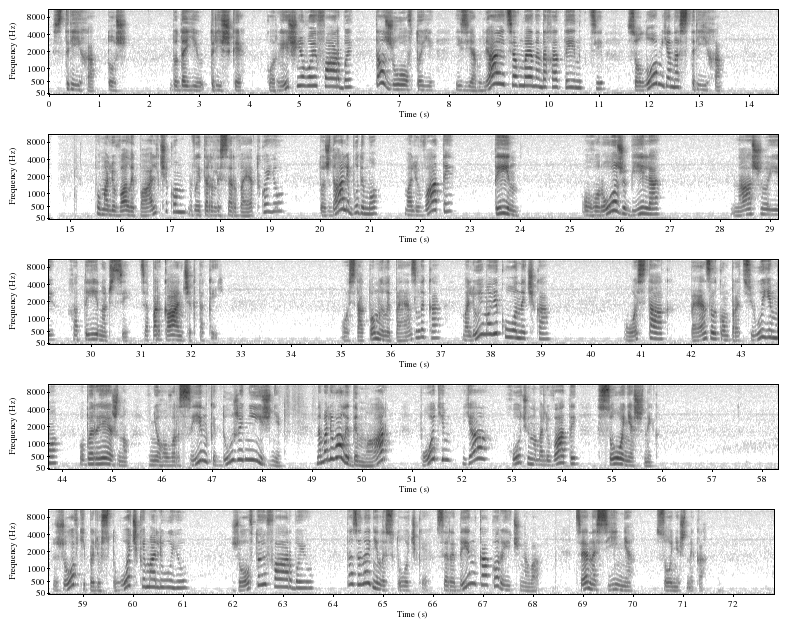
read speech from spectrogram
стріха. Тож додаю трішки коричневої фарби та жовтої. І з'являється в мене на хатинці солом'яна стріха. Помалювали пальчиком, витерли серветкою. Тож далі будемо малювати тин, огорожу біля нашої хатиночці. Це парканчик такий. Ось так помили пензлика, малюємо віконечка. Ось так. Пензликом працюємо обережно. В нього ворсинки дуже ніжні. Намалювали демар, потім я хочу намалювати соняшник. Жовті пелюсточки малюю, жовтою фарбою та зелені листочки, серединка коричнева. Це насіння соняшника.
